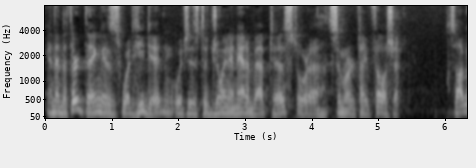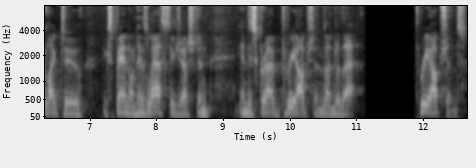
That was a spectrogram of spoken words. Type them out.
And then the third thing is what he did, which is to join an Anabaptist or a similar type fellowship. So I would like to expand on his last suggestion and describe three options under that. Three options.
